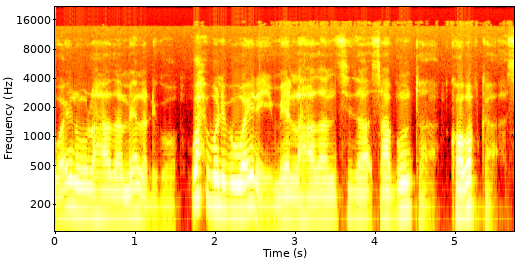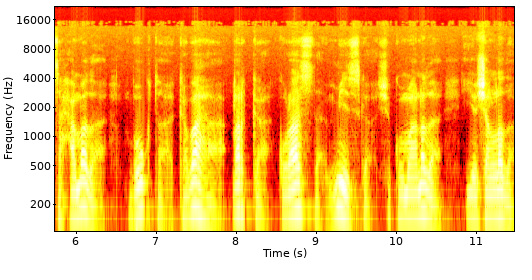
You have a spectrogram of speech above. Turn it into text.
Waa inuu lahaadaa meel la dhigo. Wax waliba waa inay meel lahaadaan sida saabuunta koobabka saxamada buugta kabaha dharka kuraasta miiska shukumaanada iyo shanlada.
